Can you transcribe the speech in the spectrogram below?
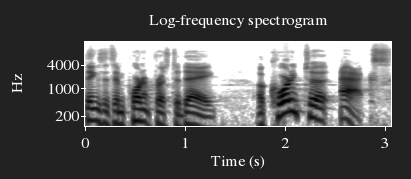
things that's important for us today, according to Acts,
